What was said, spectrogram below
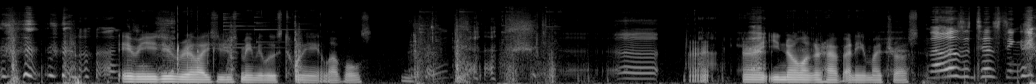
Aven, you do realize you just made me lose 28 levels. Uh, Alright. Alright, you no longer have any of my trust. that was a testing. that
